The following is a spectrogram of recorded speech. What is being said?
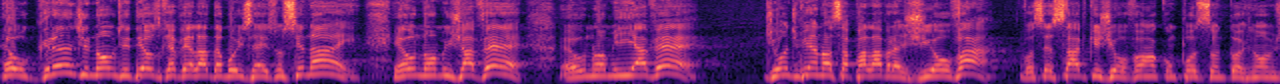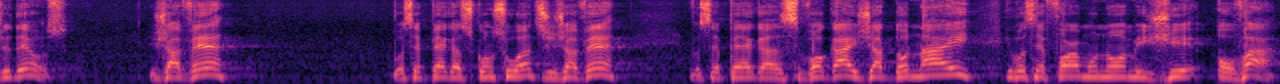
é o grande nome de Deus revelado a Moisés no Sinai, é o nome Javé, é o nome Yahvé, de onde vem a nossa palavra Jeová. Você sabe que Jeová é uma composição de dois nomes de Deus: Javé você pega as consoantes de Javé, você pega as vogais de Adonai e você forma o nome Jeová.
